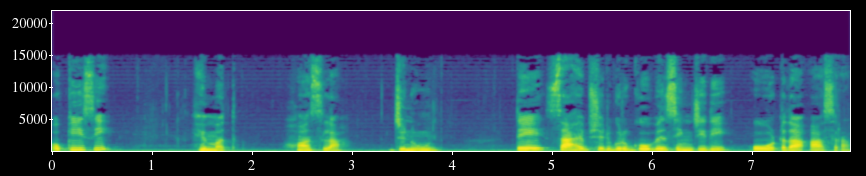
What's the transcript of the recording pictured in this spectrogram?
ਉਹ ਕੀ ਸੀ? ਹਿੰਮਤ, ਹੌਸਲਾ, ਜਨੂਨ ਤੇ ਸਾਹਿਬ ਸ੍ਰੀ ਗੁਰੂ ਗੋਬਿੰਦ ਸਿੰਘ ਜੀ ਦੀ ਓਟ ਦਾ ਆਸਰਾ।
